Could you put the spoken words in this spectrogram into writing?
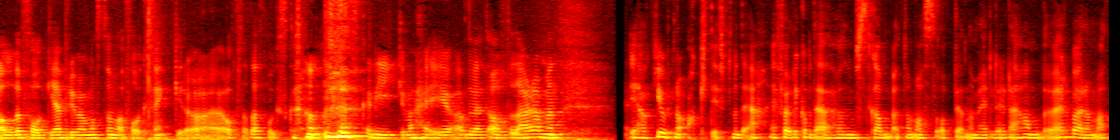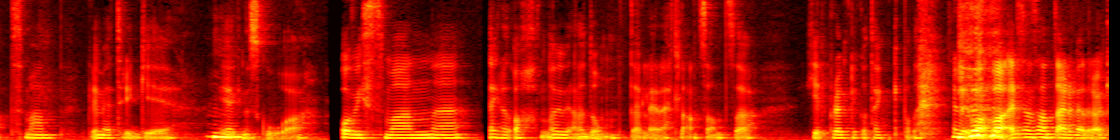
alle folk, jeg bryr meg masse om hva folk tenker, og er opptatt av at folk skal, skal like meg, og du vet alt det der, da. Men jeg har ikke gjort noe aktivt med det. Jeg føler ikke om det jeg har skammet meg masse opp igjennom heller. Det handler vel bare om at man blir mer trygg i, Mm. i egne sko. Og, og hvis man eh, tenker at åh, nå gjorde jeg noe dumt, eller et eller annet sånt, så hjelper det egentlig ikke å tenke på det. Eller hva, hva, er, det sånn, sant? er det bedre? Ok,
